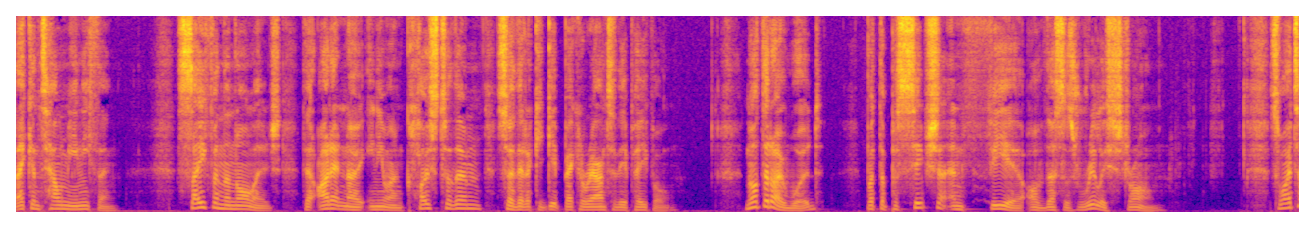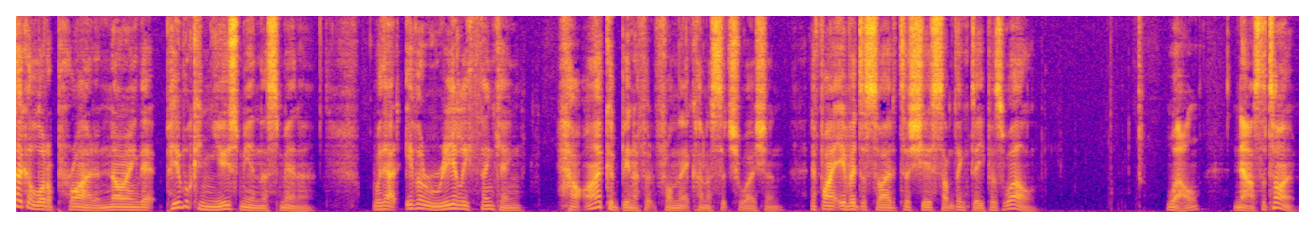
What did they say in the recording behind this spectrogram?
they can tell me anything. safe in the knowledge that I don't know anyone close to them so that I could get back around to their people. Not that I would, but the perception and fear of this is really strong. So I take a lot of pride in knowing that people can use me in this manner without ever really thinking how I could benefit from that kind of situation if I ever decided to share something deep as well. Well, now's the time.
